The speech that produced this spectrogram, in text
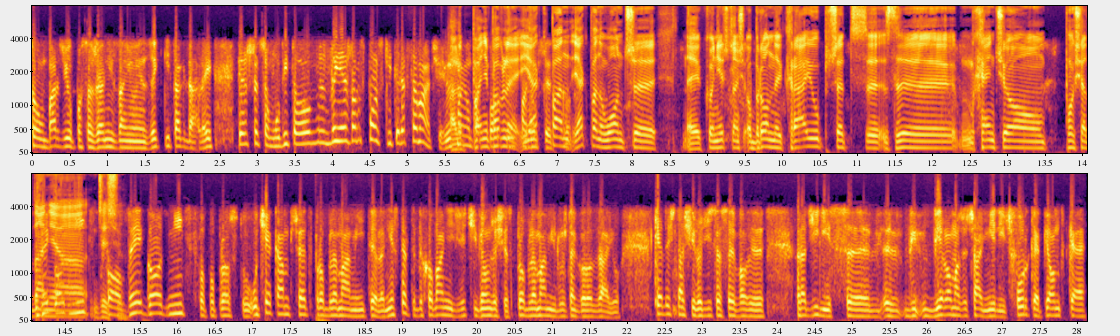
są bardziej uposażeni, znają języki i tak dalej. Pierwsze co mówi, to wyjeżdżam z Polski, tyle w temacie. Już Ale mają panie Pawle, jak wszystko. pan, jak pan łączy e, konieczność obrony kraju przed, z chęcią posiadania dzieci? Wygodnictwo, wygodnictwo po prostu. Uciekam przed problemami i tyle. Niestety wychowanie dzieci wiąże się z problemami różnego rodzaju. kiedyś nasi rodzice sobie y, radzili z y, wi- wieloma rzeczami. Mieli czwórkę, piątkę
